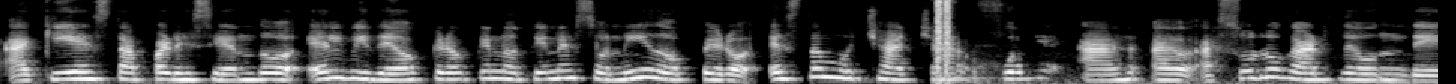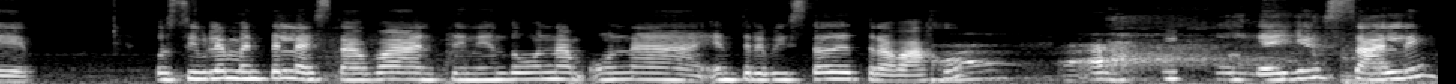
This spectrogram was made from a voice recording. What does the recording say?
Aquí está apareciendo el video, creo que no tiene sonido, pero esta muchacha fue a, su lugar de donde posiblemente la estaban teniendo una, entrevista de trabajo y donde ella sale,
